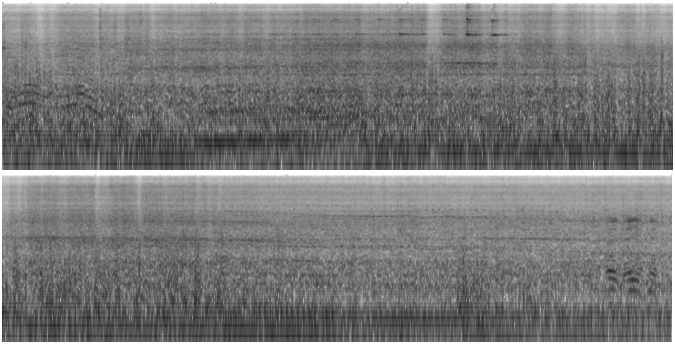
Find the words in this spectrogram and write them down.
ชิว เฮ้ย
